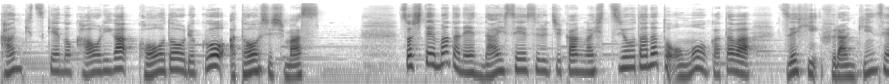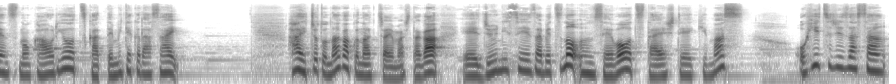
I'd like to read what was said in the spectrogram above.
柑橘系の香りが行動力を後押しします。そしてまだね、内省する時間が必要だなと思う方は、ぜひフランキンセンスの香りを使ってみてください。はい、ちょっと長くなっちゃいましたが、えー、12星座別の運勢をお伝えしていきます。お羊座さん、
